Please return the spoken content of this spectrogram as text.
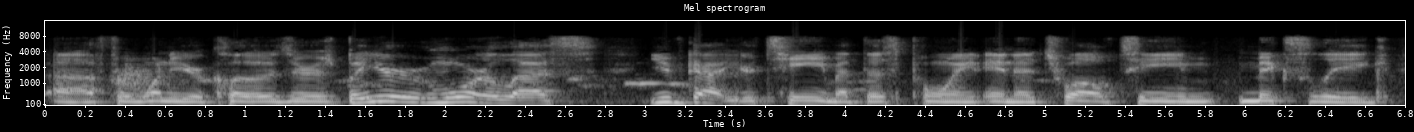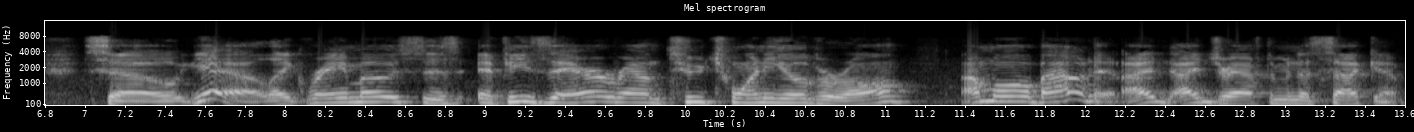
uh, for one of your closers, but you're more or less you've got your team at this point in a 12 team mixed league. So yeah, like Ramos is if he's there around 220 overall, I'm all about it. I'd, I'd draft him in a second.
